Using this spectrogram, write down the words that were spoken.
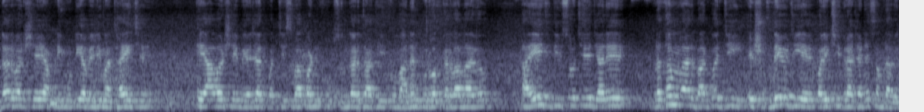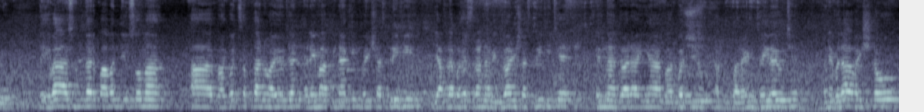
દર વર્ષે આપણી મોટી હવેલીમાં થાય છે, એ આ વર્ષે બે હજાર પચીસમાં પણ ખૂબ સુંદરતાથી, ખૂબ આનંદપૂર્વક કરવામાં આવ્યો. આ એ જ દિવસો છે જ્યારે પ્રથમવાર ભાગવતજી એ સુખદેવજીએ પરીક્ષિત રાજાને સંભળાવેલું. તો એવા સુંદર પાવન દિવસોમાં આ ભાગવત સપ્તાહનું આયોજન અને એમાં પિનાકીનભાઈ શાસ્ત્રીજી, જે આપણા બગસરાના વિદ્વાન શાસ્ત્રીજી છે, એમના દ્વારા અહીંયા ભાગવતજીનું આખું પારાયણ થઈ રહ્યું છે. અને બધા વૈષ્ણવો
